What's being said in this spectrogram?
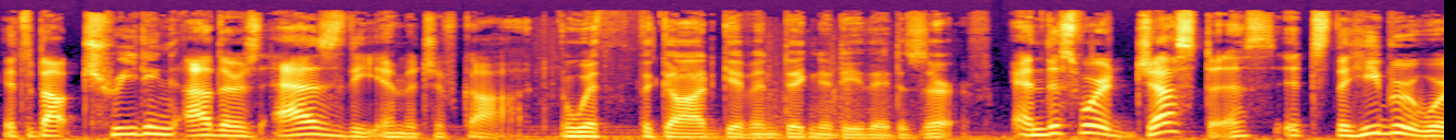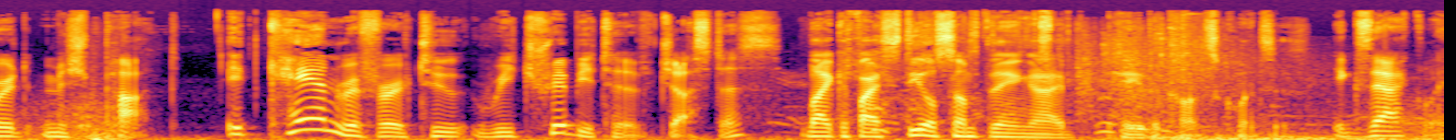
It's about treating others as the image of God. With the God given dignity they deserve. And this word justice, it's the Hebrew word mishpat. It can refer to retributive justice. Like if I steal something, I pay the consequences. Exactly.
